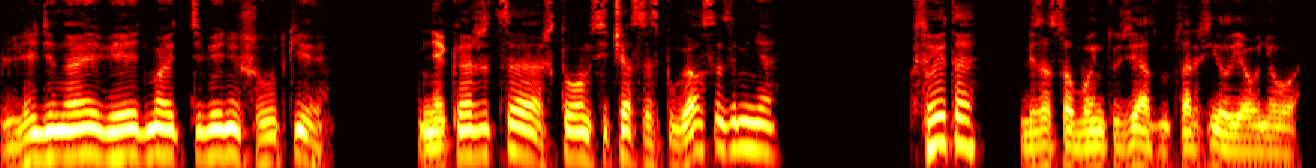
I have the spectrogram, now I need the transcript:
«Ледяная ведьма, это тебе не шутки». Мне кажется, что он сейчас испугался за меня. «Кто это?» — без особого энтузиазма спросил я у него.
